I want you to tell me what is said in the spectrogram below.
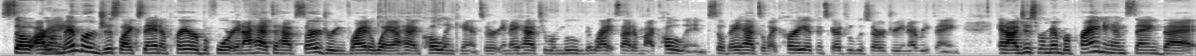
So I right. remember just like saying a prayer before, and I had to have surgery right away. I had colon cancer, and they had to remove the right side of my colon. So they had to like hurry up and schedule the surgery and everything. And I just remember praying to him saying that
